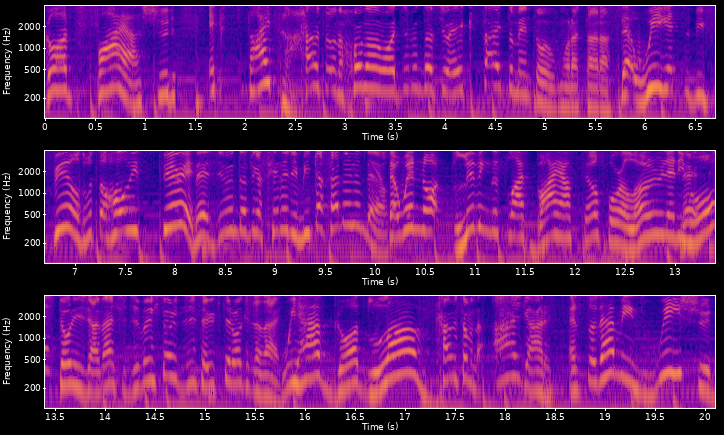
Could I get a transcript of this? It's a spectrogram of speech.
God's fire should excite 神 us. 様の炎は自分たちをエキサイトメントをもらったらす。 That we get to be filled with the Holy Spirit. ね、自分たちが精霊に満たされるんだよ。 That we're not living this life by ourselves or alone ね、 anymore. 一人じゃないし、自分一人で人生を生きてるわけじゃない。 We have God's love. 神様の愛がある。 And so that means we should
